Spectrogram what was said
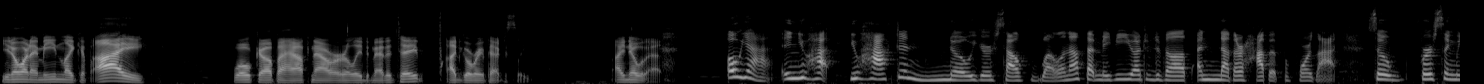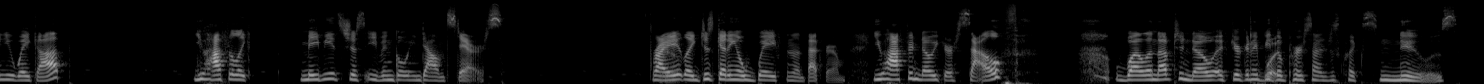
You know what I mean? Like if I woke up a half an hour early to meditate, I'd go right back to sleep. I know that. oh yeah, and you have you have to know yourself well enough that maybe you have to develop another habit before that. So first thing when you wake up, you have to like maybe it's just even going downstairs. Right? Like just getting away from the bedroom. You have to know yourself well enough to know if you're going to be But- the person that just clicks snooze.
